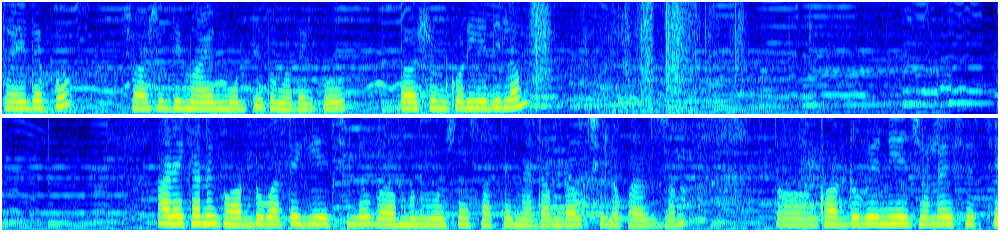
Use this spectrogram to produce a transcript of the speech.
তো এই দেখো সরস্বতী মায়ের মূর্তি তোমাদেরকেও দর্শন করিয়ে দিলাম। আর এখানে ঘর ডুবাতে গিয়েছিল ব্রাহ্মণ মশার সাথে ম্যাডামরাও ছিল কয়েকজন। তো ঘর ডুবিয়ে নিয়ে চলে এসেছে,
